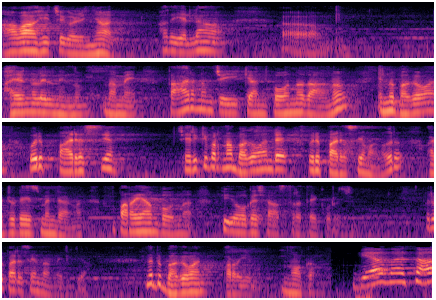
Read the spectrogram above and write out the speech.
ആവാഹിച്ചു കഴിഞ്ഞാൽ അത് എല്ലാ ഭയങ്ങളിൽ നിന്നും നമ്മെ താരണം ചെയ്യിക്കാൻ പോകുന്നതാണ് എന്ന് ഭഗവാൻ ഒരു പരസ്യം ശരിക്കും പറഞ്ഞാൽ ഭഗവാന്റെ ഒരു പരസ്യമാണ് ഒരു അഡ്വർടൈസ്മെന്റ് ആണ് പറയാൻ പോകുന്ന യോഗശാസ്ത്രത്തെക്കുറിച്ച്. ഒരു പരസ്യം തന്നിരിക്കുക. എന്നിട്ട് ഭഗവാൻ പറയും നോക്കാം. വ്യവസായാത്മിക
